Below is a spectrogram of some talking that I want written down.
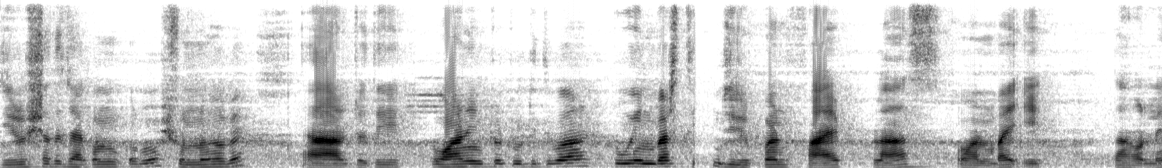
জিরোর সাথে যা গুণ করব, শূন্য হবে। আর যদি one into two to power two inverse zero point five plus one by eight তাহলে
